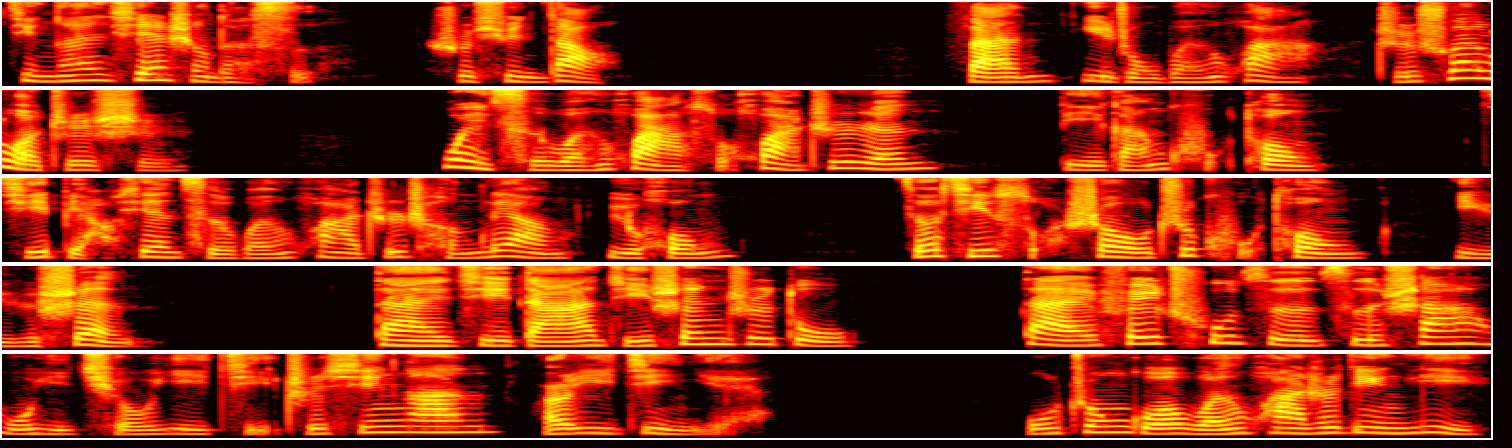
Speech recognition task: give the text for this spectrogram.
静安先生的死是殉道。”凡一种文化之衰落之时，为此文化所化之人必感苦痛；其表现此文化之成亮与宏，则其所受之苦痛亦愈甚。待既达极深之度，待非出自自杀，无以求一己之心安而易尽也。吾中国文化之定义，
